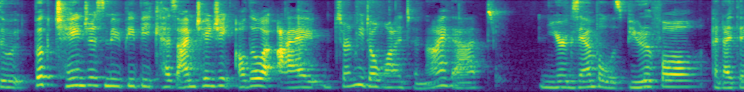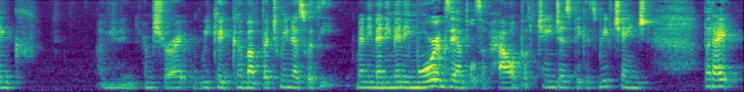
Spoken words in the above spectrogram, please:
the book changes maybe because I'm changing, although I certainly don't want to deny that. And your example was beautiful. And I think, I mean, I'm sure I, we could come up between us with many, many, many more examples of how a book changes because we've changed. But I,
